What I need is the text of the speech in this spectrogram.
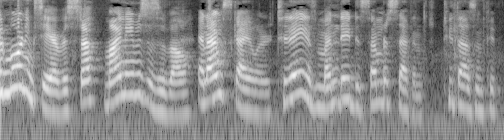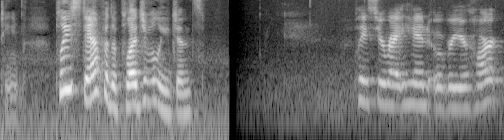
Good morning, Sierra Vista. My name is Isabel. And I'm Skylar. Today is Monday, December 7th, 2015. Please stand for the Pledge of Allegiance. Place your right hand over your heart.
